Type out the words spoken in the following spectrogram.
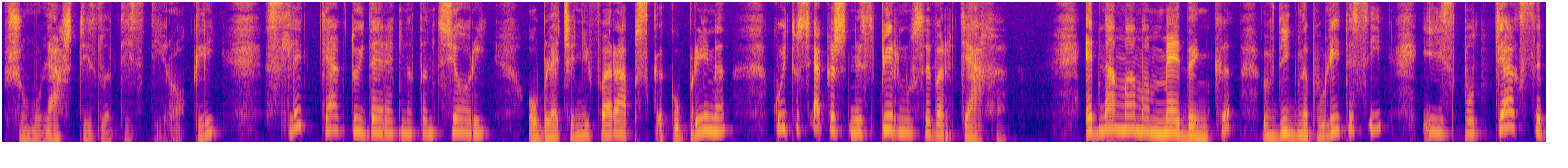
в шумолящи златисти рокли, след тях дойде ред на танцори, облечени в арабска коприна, които сякаш неспирно се въртяха. Една мама меденка вдигна полите си и изпод тях се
